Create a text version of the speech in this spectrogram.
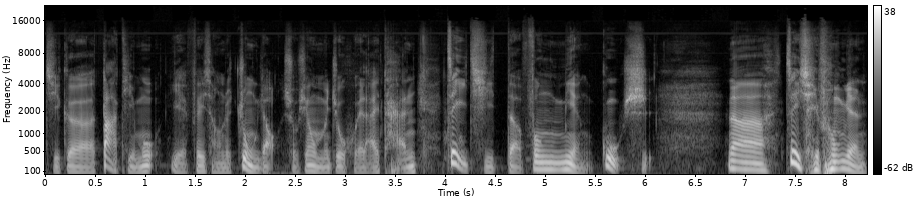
几个大题目也非常的重要。首先，我们就回来谈这一期的封面故事。那这一期封面，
